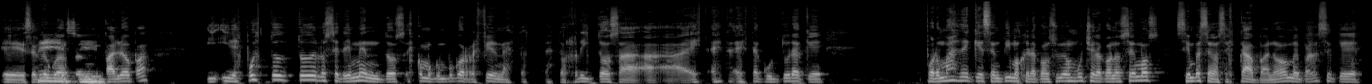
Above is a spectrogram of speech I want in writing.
eh, excepto cuando son falopa y, después todos los elementos es como que un poco refieren a estos, estos ritos, a, esta, cultura que por más de que sentimos que la consumimos mucho y la conocemos, siempre se nos escapa, ¿no? Me parece que,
